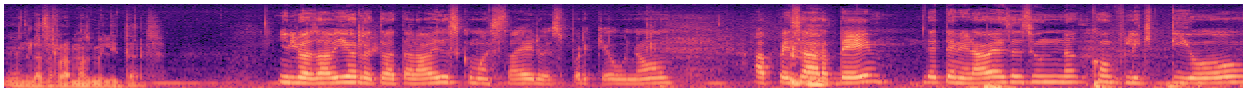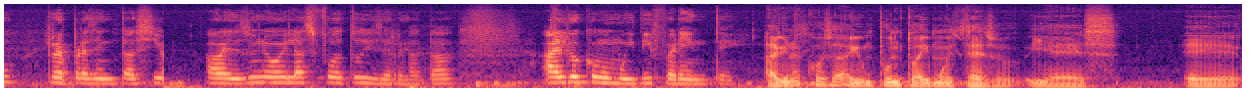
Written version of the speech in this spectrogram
en las ramas militares. Y lo has sabido retratar a veces como hasta héroes, porque uno, a pesar de de tener a veces un conflictivo representación. A veces uno ve las fotos y se retrata algo como muy diferente. Hay una cosa, hay un punto ahí muy teso y es, eh,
